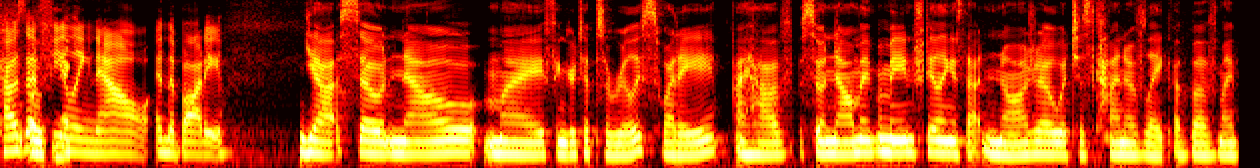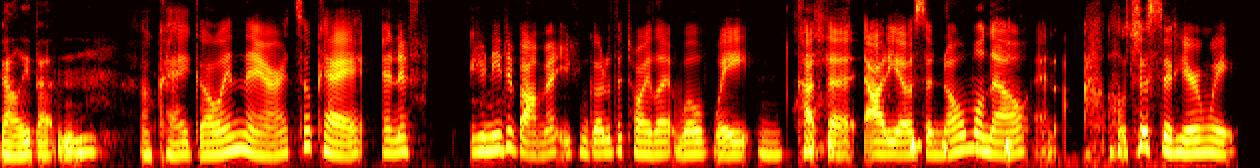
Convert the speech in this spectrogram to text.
How's that okay. feeling now in the body? Yeah. So now my fingertips are really sweaty. I have, so now my main feeling is that nausea, which is kind of like above my belly button. Okay. Go in there. It's okay. And if you need to vomit, you can go to the toilet. We'll wait and cut the audio so no one will know. And I'll just sit here and wait.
